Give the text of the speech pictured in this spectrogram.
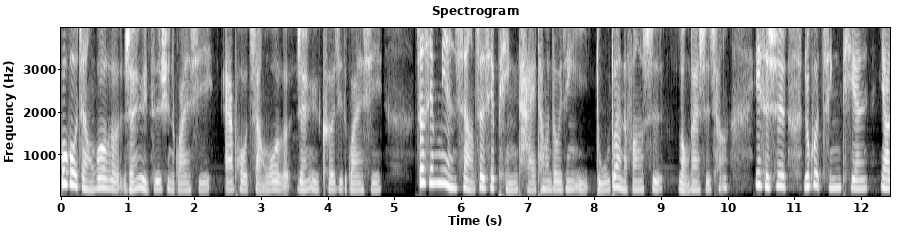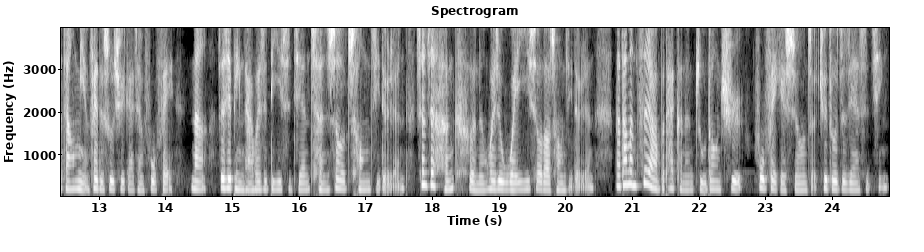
Google 掌握了人与资讯的关系，Apple 掌握了人与科技的关系。这些面向、这些平台，他们都已经以独断的方式垄断市场。意思是，如果今天要将免费的数据改成付费，那这些平台会是第一时间承受冲击的人，甚至很可能会是唯一受到冲击的人。那他们自然不太可能主动去付费给使用者去做这件事情。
